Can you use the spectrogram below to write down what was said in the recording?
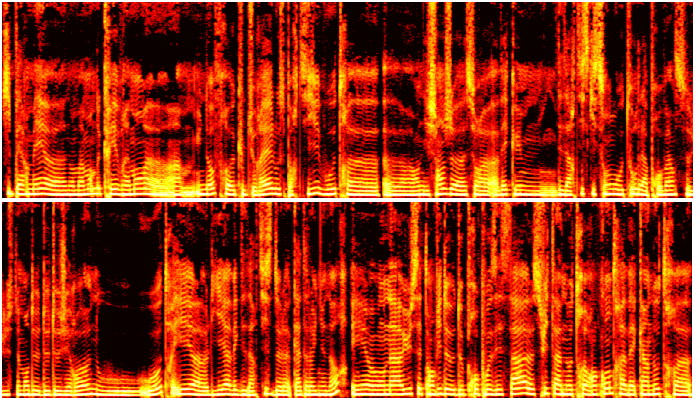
qui permet euh, normalement de créer vraiment euh, un- une offre culturelle ou sportive ou autre euh, euh, en échange sur avec une- des artistes qui sont autour de la province justement de, de, de Gérone ou, ou autre et liés avec des artistes de la Catalogne Nord. Et on a eu cette envie de, de proposer ça suite à notre rencontre avec un autre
